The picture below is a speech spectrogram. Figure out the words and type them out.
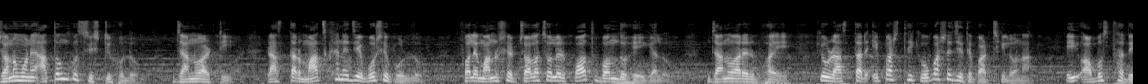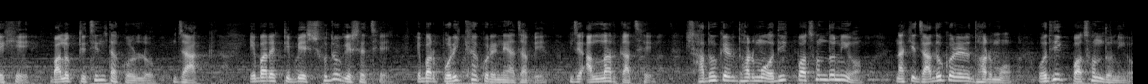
জনমনে আতঙ্ক সৃষ্টি হলো। জানোয়ারটি রাস্তার মাঝখানে যে বসে পড়ল, ফলে মানুষের চলাচলের পথ বন্ধ হয়ে গেল। জানোয়ারের ভয়ে কেউ রাস্তার এপাশ থেকে ওপাশে যেতে পারছিল না। এই অবস্থা দেখে বালকটি চিন্তা করল, যাক, এবার একটি বেশ সুযোগ এসেছে, এবার পরীক্ষা করে নেওয়া যাবে যে আল্লাহর কাছে সাধকের ধর্ম অধিক পছন্দনীয় নাকি জাদুকরের ধর্ম অধিক পছন্দনীয়।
